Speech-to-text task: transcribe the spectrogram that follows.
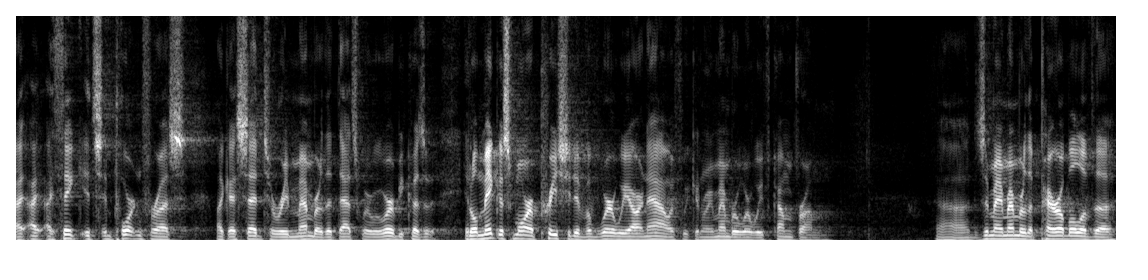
I, I, think it's important for us, like I said, to remember that that's where we were because it, will make us more appreciative of where we are now if we can remember where we've come from. Uh, does anybody remember the parable of the,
